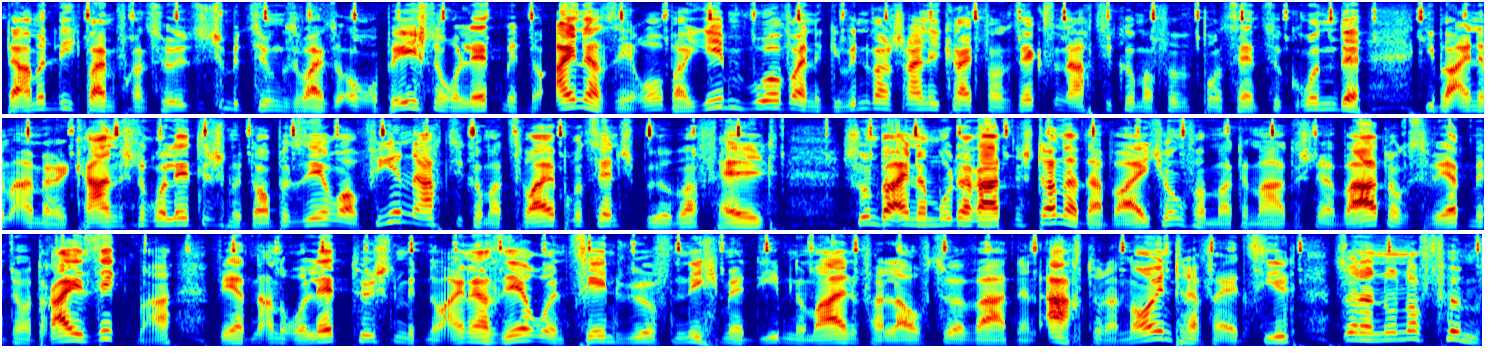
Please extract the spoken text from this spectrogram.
Damit liegt beim französischen bzw. europäischen Roulette mit nur einer Zero bei jedem Wurf eine Gewinnwahrscheinlichkeit von 86,5% zugrunde, die bei einem amerikanischen Roulette mit Doppelzero auf 84,2% spürbar fällt. Schon bei einer moderaten Standardabweichung vom mathematischen Erwartungswert mit nur 3 Sigma werden an Roulette-Tischen mit nur einer Zero in 10 Würfen nicht mehr die im normalen Verlauf zu erwartenden 8 oder 9 Treffer erzielt, sondern nur noch 5,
